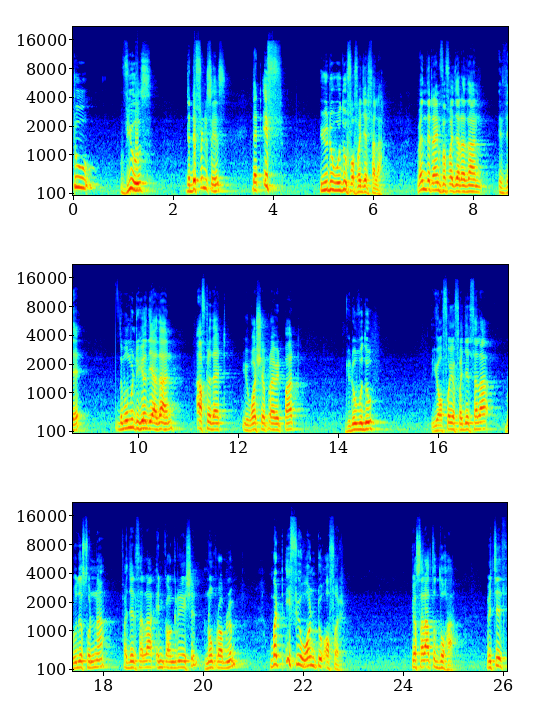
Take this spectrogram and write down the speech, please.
two views, the difference is that if you do wudu for Fajr Salah, when the time for Fajr Adhan is there, the moment you hear the Adhan, after that you wash your private part, you do wudu, you offer your Fajr Salah, do the Sunnah, Fajr Salah in congregation, no problem. But if you want to offer your Salatul Duha, which is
